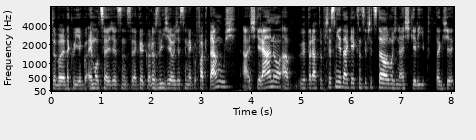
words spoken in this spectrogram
to byly takové jako emoce, že jsem se jako, jako rozlížel, že jsem jako fakt tam už a ještě ráno a vypadá to přesně tak, jak jsem si představoval, možná ještě líp, takže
